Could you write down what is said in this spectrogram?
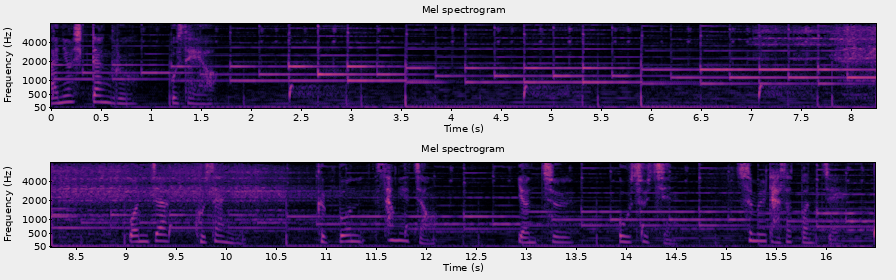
마녀 식당으로 오세요. 원작 구상희, 극본 성혜정, 연출 오수진, 스물다섯 번째.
